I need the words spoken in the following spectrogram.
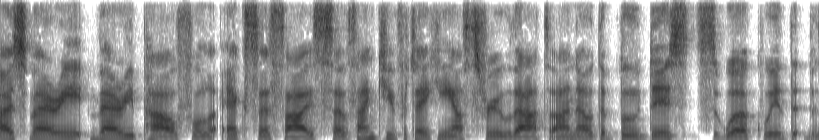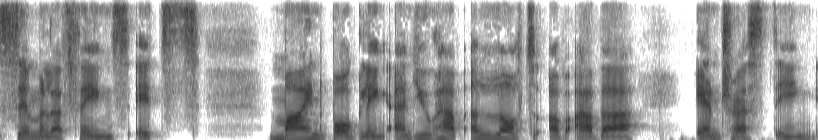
It's very, very powerful exercise. So thank you for taking us through that. I know the Buddhists work with similar things. It's mind boggling. And you have a lot of other interesting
